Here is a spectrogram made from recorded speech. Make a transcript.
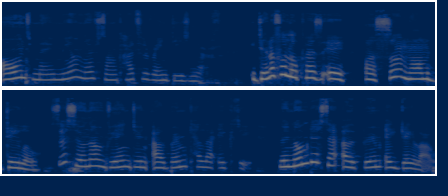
11 mai 1999. Jennifer Lopez est un surnom J-Lo. Ce surnom vient d'un album qu'elle a écrit. Le nom de cet album est J-Lo.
